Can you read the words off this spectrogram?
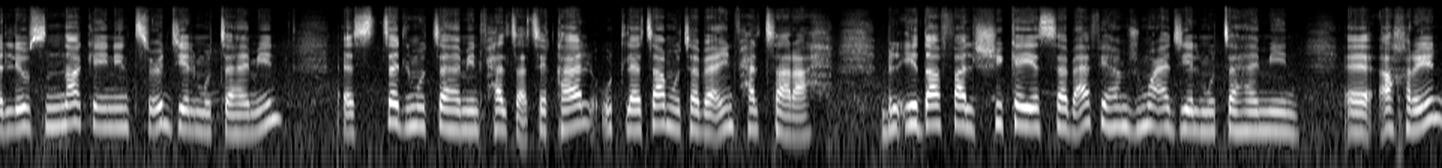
اللي وصلنا كاينين تسعود ديال المتهمين. ستة المتهمين في حالة اعتقال وثلاثة متابعين في حالة سراح. بالإضافة للشكاية السابعة فيها مجموعة ديال المتهمين آه، آخرين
